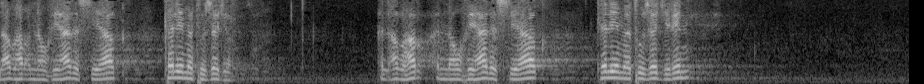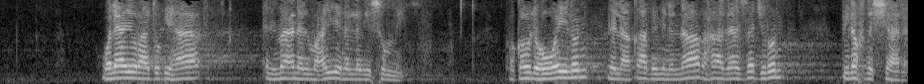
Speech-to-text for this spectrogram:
الأظهر أنه في هذا السياق كلمة زجر. الأظهر أنه في هذا السياق كلمة زجر. ولا يراد بها المعنى المعين الذي سمي. وقوله ويل للعقاب من النار هذا زجر بلفظ الشارع.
